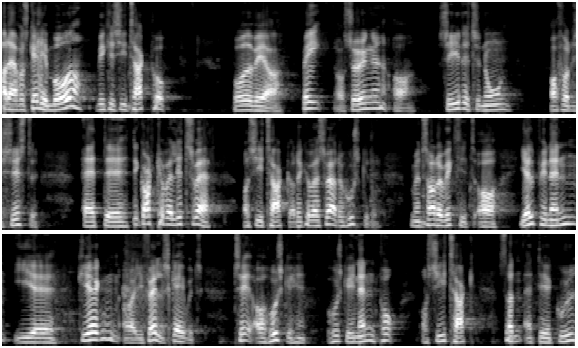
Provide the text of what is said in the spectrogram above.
Og der er forskellige måder, vi kan sige tak på. Både ved at bede og synge og sige det til nogen. Og for det sidste, at øh, det godt kan være lidt svært at sige tak, og det kan være svært at huske det. Men så er det vigtigt at hjælpe hinanden i øh, kirken og i fællesskabet til at huske huske hinanden på og sige tak, sådan at det er Gud,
